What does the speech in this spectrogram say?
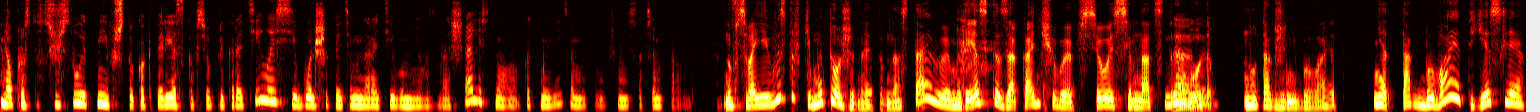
Но просто существует миф, что как-то резко все прекратилось, и больше к этим нарративам не возвращались, но, как мы видим, это, в общем, не совсем правда. Но в своей выставке мы тоже на этом настаиваем, резко заканчивая все семнадцатым Да, да. годом. Ну, так же не бывает. Нет, так бывает, если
